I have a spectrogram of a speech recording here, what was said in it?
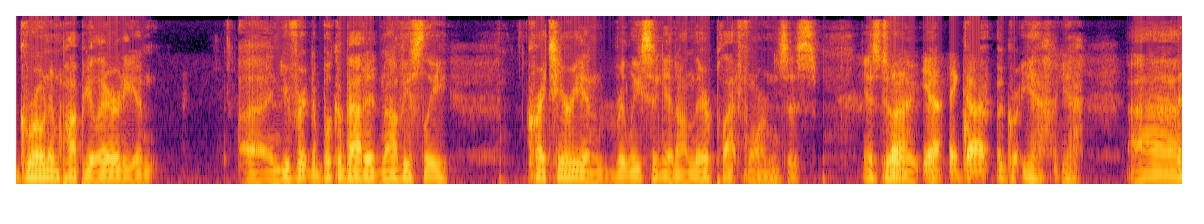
grown in popularity, and uh, and you've written a book about it, and obviously, Criterion releasing it on their platforms is is doing Uh, a, yeah, a- thank God. a yeah, yeah. Uh,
